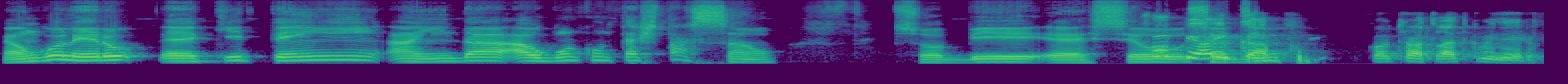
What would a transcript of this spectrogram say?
é um goleiro é, que tem ainda alguma contestação sobre é, seu. Foi o pior seu em campo contra o Atlético Mineiro.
